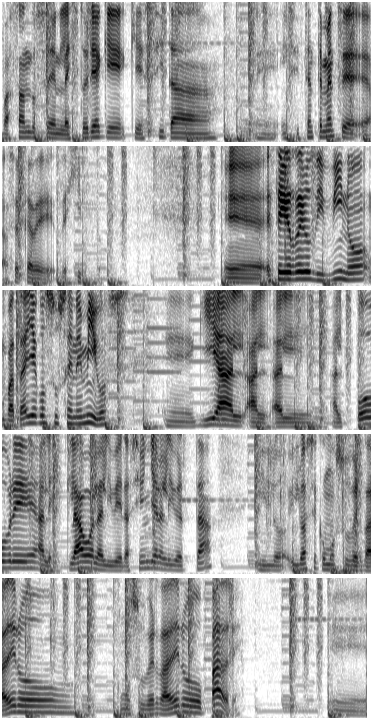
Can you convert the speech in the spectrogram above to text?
basándose en la historia que, cita eh, insistentemente acerca de, Egipto. este guerrero divino batalla con sus enemigos eh, guía al, al, pobre, al esclavo, a la liberación y a la libertad y lo, lo hace como su verdadero como su verdadero padre. Eh,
